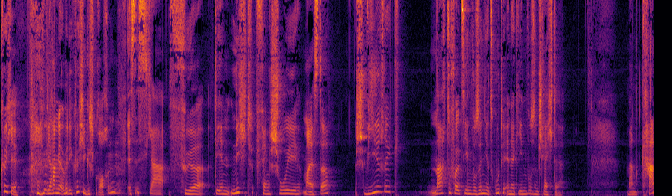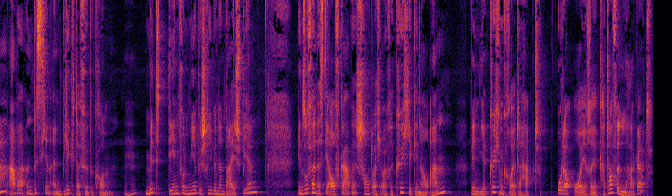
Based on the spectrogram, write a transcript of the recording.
Küche. Wir haben ja über die Küche gesprochen. Mhm. Es ist ja für den Nicht-Feng Shui-Meister schwierig nachzuvollziehen, wo sind jetzt gute Energien, wo sind schlechte. Man kann aber ein bisschen einen Blick dafür bekommen mhm. mit den von mir beschriebenen Beispielen. Insofern ist die Aufgabe, schaut euch eure Küche genau an. Wenn ihr Küchenkräuter habt oder eure Kartoffeln lagert,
